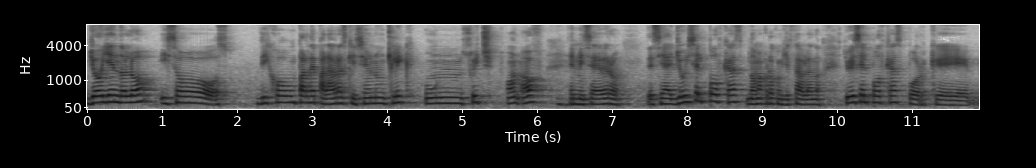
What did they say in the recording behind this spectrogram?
Yo oyéndolo, hizo, dijo un par de palabras que hicieron un clic, un switch on-off en mi cerebro. Decía, yo hice el podcast, no me acuerdo con quién estaba hablando, yo hice el podcast porque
